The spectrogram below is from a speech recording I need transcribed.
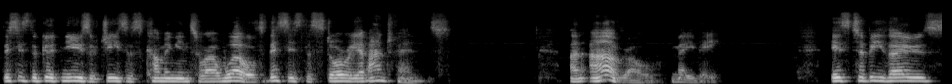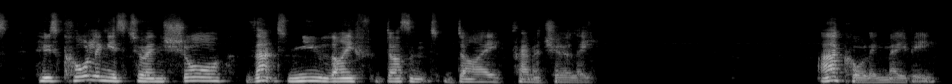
This is the good news of Jesus coming into our world. This is the story of Advent. And our role, maybe, is to be those whose calling is to ensure that new life doesn't die prematurely. Our calling, maybe,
